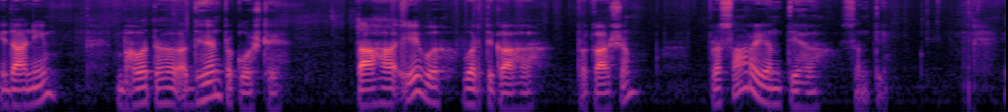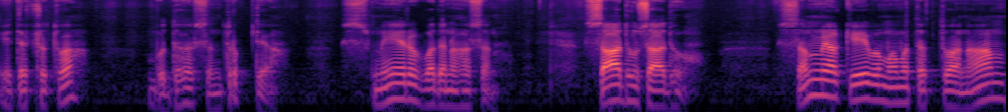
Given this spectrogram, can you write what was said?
इदानीं भवतः अध्ययनप्रकोष्ठे ताः एव वर्तिकाः प्रकाशं प्रसारयन्त्यः सन्ति। एतत् श्रुत्वा बुद्धः सन्तृप्त्या स्मेरवदनः सन्। साधु साधु, सम्यकेव मम तत्त्वानाम्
